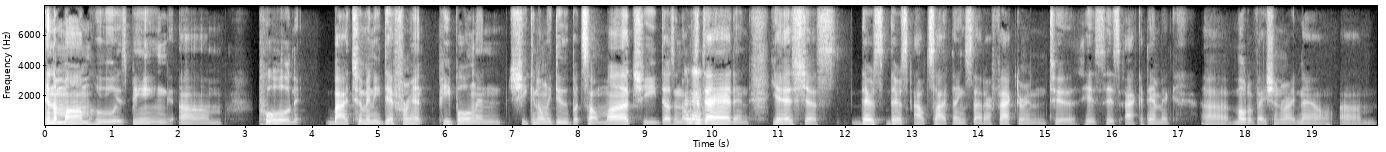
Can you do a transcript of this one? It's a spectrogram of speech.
And the mom who is being um, pulled by too many different people and she can only do but so much. He doesn't know his Mhm. dad. And yeah, it's just there's there's outside things that are factoring to his his academic uh, motivation right now. Um,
